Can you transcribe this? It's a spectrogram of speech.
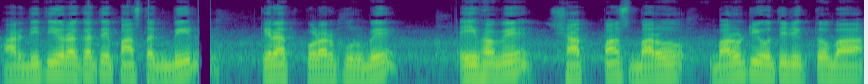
আর দ্বিতীয় রাকাতে পাঁচ তাকবীর কেরাত পড়ার পূর্বে। এইভাবে সাত, পাঁচ, বারো, বারোটি অতিরিক্ত বা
